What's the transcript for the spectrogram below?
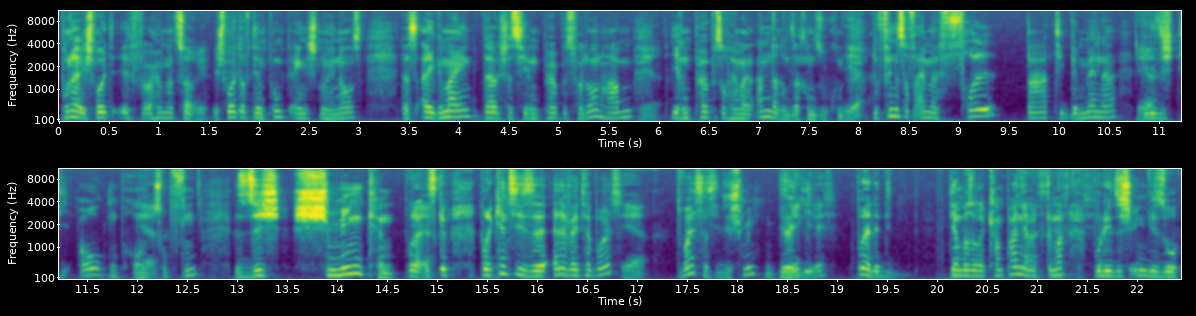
Bruder, ich wollte, ich- hör mal zu, Sorry. ich wollte auf den Punkt eigentlich nur hinaus, dass allgemein, dadurch, dass sie ihren Purpose verloren haben, Ja. ihren Purpose auf einmal in anderen Sachen suchen. Ja. Du findest auf einmal vollbartige Männer, die Ja. sich die Augenbrauen Ja. zupfen, sich schminken. Bruder, Ja. es gibt, Bruder, kennst du diese Elevator Boys? Ja. Du weißt, dass sie sich schminken. Dieser, Wirklich? Bruder, die, die, die haben bei so einer Kampagne Krass, mitgemacht, heftig. wo die sich irgendwie so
